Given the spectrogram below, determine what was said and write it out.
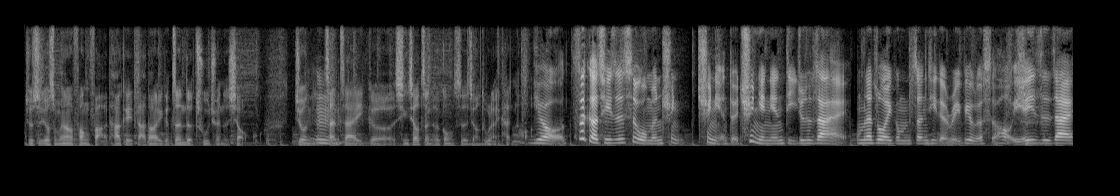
就是有什么样的方法，它可以达到一个真的出圈的效果？就你站在一个行销整合公司的角度来看的话，有这个其实是我们去去年对去年年底就是在我们在做一个我们整体的 review 的时候，也一直在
